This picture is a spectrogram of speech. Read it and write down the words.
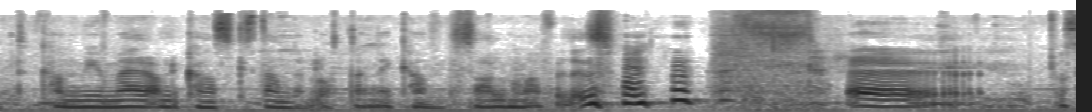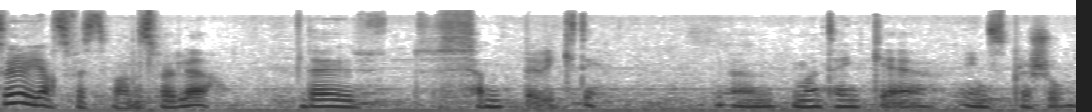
At jeg kan mye mer amerikanske standardlåter enn jeg kan salmer, for det sånn. uh, og så er det jazzfestivalen, selvfølgelig. Da. Det er jo kjempeviktig man tenker inspirasjon.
